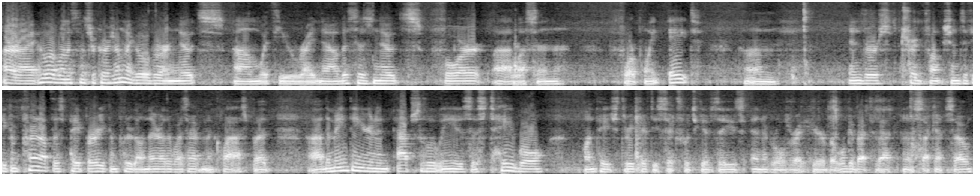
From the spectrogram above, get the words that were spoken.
All right, hello everyone, this is Mr. Crozier. I'm going to go over our notes um, with you right now. This is notes for uh, lesson 4.8, um, inverse trig functions. If you can print out this paper, you can put it on there, otherwise I have them in class. But uh, the main thing you're going to absolutely need is this table on page 356, which gives these integrals right here, but we'll get back to that in a second. So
